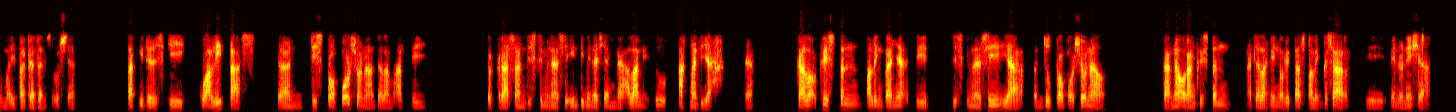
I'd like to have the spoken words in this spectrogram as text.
umat ibadah dan seterusnya tapi dari segi kualitas dan disproporsional dalam arti kekerasan, diskriminasi, intimidasi yang mereka alami itu Ahmadiyah. Ya. Kalau Kristen paling banyak didiskriminasi ya tentu proporsional karena orang Kristen adalah minoritas paling besar di Indonesia.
